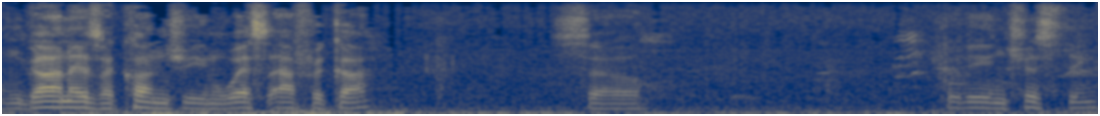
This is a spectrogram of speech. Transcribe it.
And Ghana is a country in West Africa. So, pretty interesting.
